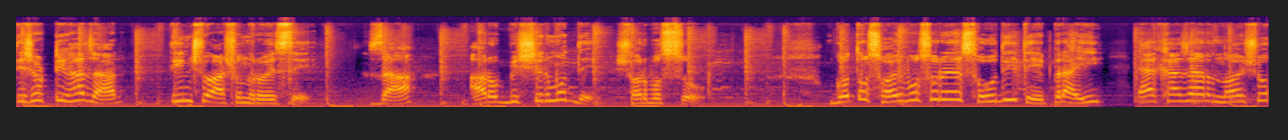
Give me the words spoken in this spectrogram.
তেষট্টি হাজার তিনশো আসন রয়েছে, যা আরব বিশ্বের মধ্যে সর্বোচ্চ। গত ছয় বছরে সৌদিতে প্রায় এক হাজার নয়শো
